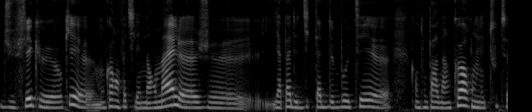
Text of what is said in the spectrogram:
du fait que, ok, euh, mon corps, en fait, il est normal, euh, il n'y a pas de dictat de beauté quand on parle d'un corps, on est toutes,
